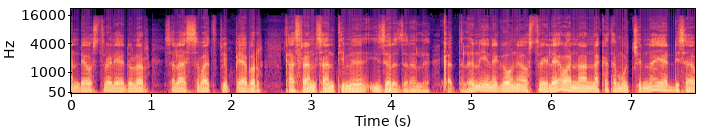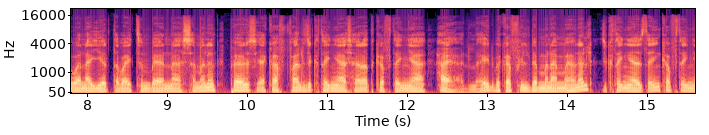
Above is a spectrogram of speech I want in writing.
አንድ የአውስትራሊያ ዶላር 37 ኢትዮጵያ ብር ከ11 ሳንቲም ይዘረዝራል። ቀጥለን የነገውን የአውስትራሊያ ዋና ዋና ከተሞችና የአዲስ አበባን አየር ጠባይ ትንበያ እናሰማለን ፐርስ ያካፋል። ዝቅተኛ 14፣ ከፍተኛ 20። አድላይድ በከፊል ደመናማ ይሆናል። ዝቅተኛ 9፣ ከፍተኛ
